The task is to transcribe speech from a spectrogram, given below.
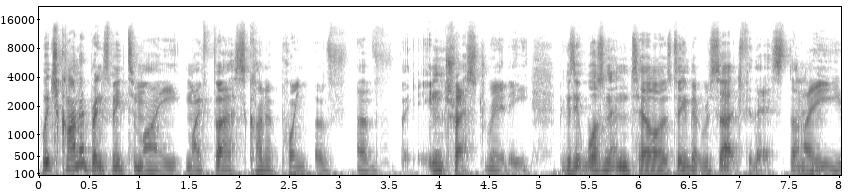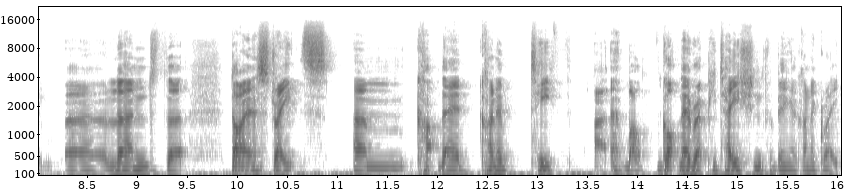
which kind of brings me to my my first kind of point of of interest really, because it wasn't until I was doing a bit of research for this that I uh, learned that Dire Straits um, cut their kind of teeth, uh, well, got their reputation for being a kind of great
